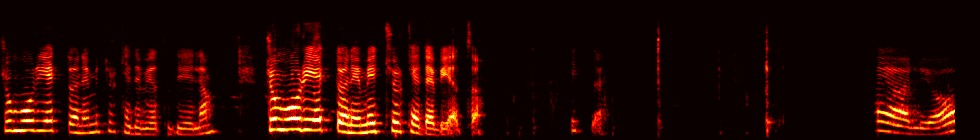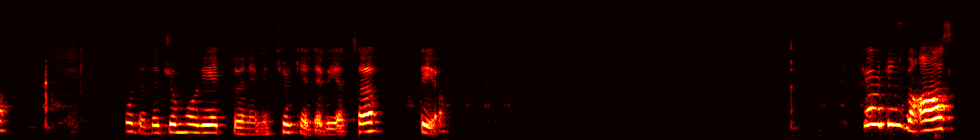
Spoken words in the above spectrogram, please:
Cumhuriyet dönemi Türk Edebiyatı diyelim. Cumhuriyet dönemi Türk Edebiyatı. Bitti. Ayarlıyor. Burada da Cumhuriyet dönemi Türk Edebiyatı diyor. Gördünüz mü? Ağız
